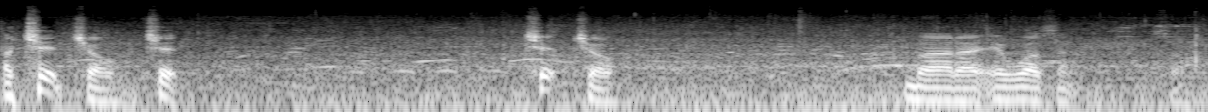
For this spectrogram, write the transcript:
A chicho, chit, chicho, but uh, it wasn't. So.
